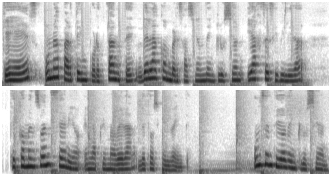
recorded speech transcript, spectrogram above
que es una parte importante de la conversación de inclusión y accesibilidad que comenzó en serio en la primavera de 2020. Un sentido de inclusión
